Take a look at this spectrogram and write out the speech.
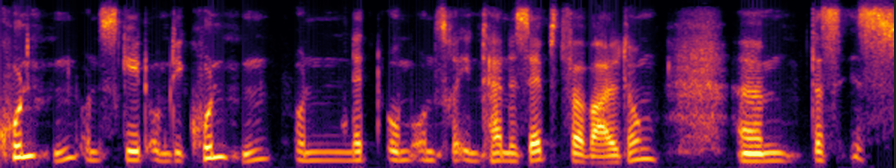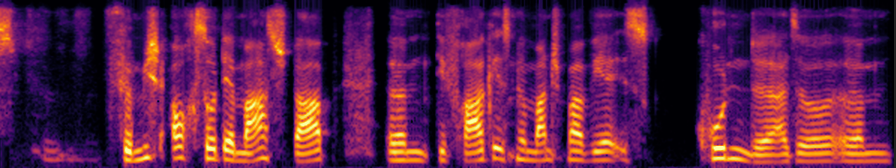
Kunden und es geht um die Kunden und nicht um unsere interne Selbstverwaltung. Ähm, das ist für mich auch so der Maßstab. Ähm, die Frage ist nur manchmal, wer ist Kunde? Also ähm,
